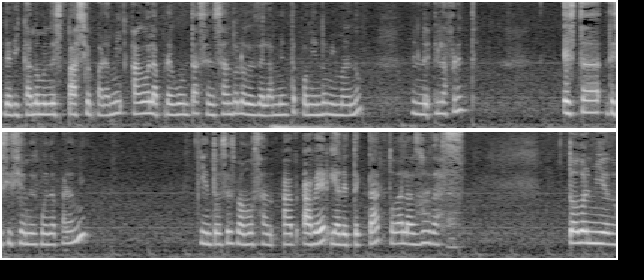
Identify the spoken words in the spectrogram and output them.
Dedicándome un espacio para mí, hago la pregunta sensándolo desde la mente, poniendo mi mano en, la frente. ¿Esta decisión es buena para mí? Y entonces vamos a ver y a detectar todas las dudas, todo el miedo,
